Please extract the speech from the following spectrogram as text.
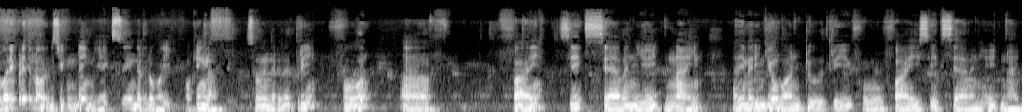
வரைபடத்தில் ஒரு மிஸ்டேக் உண்டு. இங்கே எக்ஸ் இந்த இடத்துல ஒய் ஓகேங்களா ஸோ இந்த இடத்துல three four five six seven eight nine அதே மாதிரி இங்கேயும் one two three four five six seven eight nine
